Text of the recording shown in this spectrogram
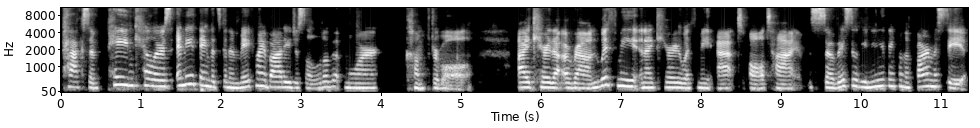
packs of painkillers, anything that's going to make my body just a little bit more comfortable. I carry that around with me and I carry with me at all times. So basically, if you need anything from the pharmacy,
